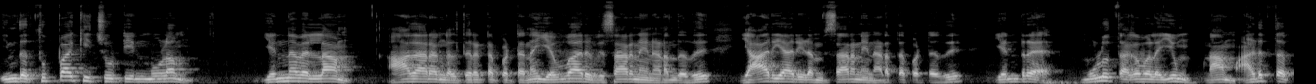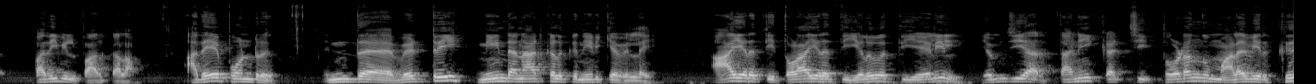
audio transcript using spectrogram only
இந்த துப்பாக்கிச் சூட்டின் மூலம் என்னவெல்லாம் ஆதாரங்கள் திரட்டப்பட்டன எவ்வாறு விசாரணை நடந்தது யார் யாரிடம் விசாரணை நடத்தப்பட்டது என்ற முழு தகவலையும் நாம் அடுத்த பதிவில் பார்க்கலாம். அதே போன்று இந்த வெற்றி நீண்ட நாட்களுக்கு நீடிக்கவில்லை. ஆயிரத்தி தொள்ளாயிரத்தி எழுவத்தி ஏழில் எம்ஜிஆர் தனி கட்சி தொடங்கும் அளவிற்கு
